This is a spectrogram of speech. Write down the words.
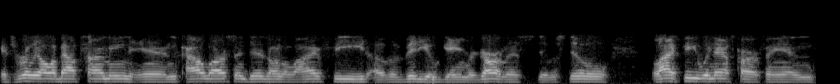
It's really all about timing, and Kyle Larson did it on a live feed of a video game regardless. It was still live feed with NASCAR fans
